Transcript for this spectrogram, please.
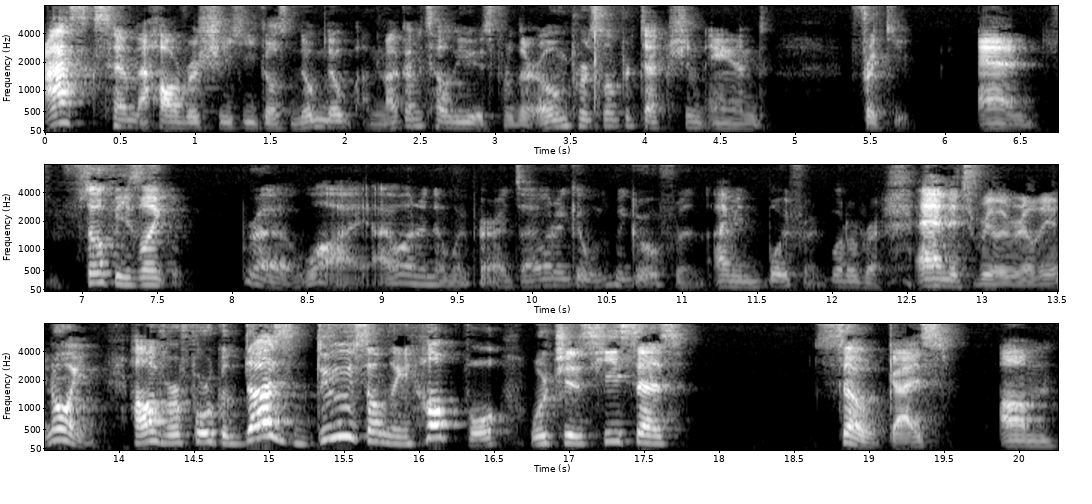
asks him, however, she, he goes, nope, nope, I'm not gonna tell you, it's for their own personal protection and frick you. And Sophie's like, bruh, why? I want to know my parents. I want to get with my girlfriend. I mean, boyfriend, whatever. And it's really, really annoying. However, Forkle does do something helpful, which is he says, so, guys, um,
